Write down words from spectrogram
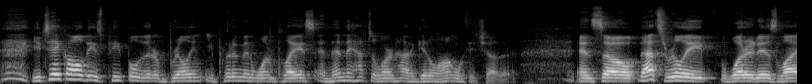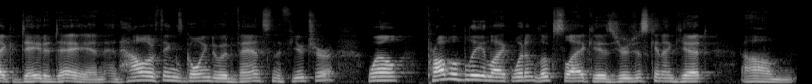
You take all these people that are brilliant, you put them in one place, and then they have to learn how to get along with each other. And so that's really what it is like day to day. And, and how are things going to advance in the future? Well, probably like what it looks like is you're just going to get um,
